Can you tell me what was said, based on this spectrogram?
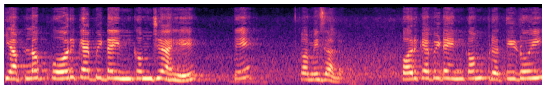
की आपलं पर कॅपिटा इन्कम जे आहे ते कमी झालं. पर कॅपिटा इन्कम प्रतिडोई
